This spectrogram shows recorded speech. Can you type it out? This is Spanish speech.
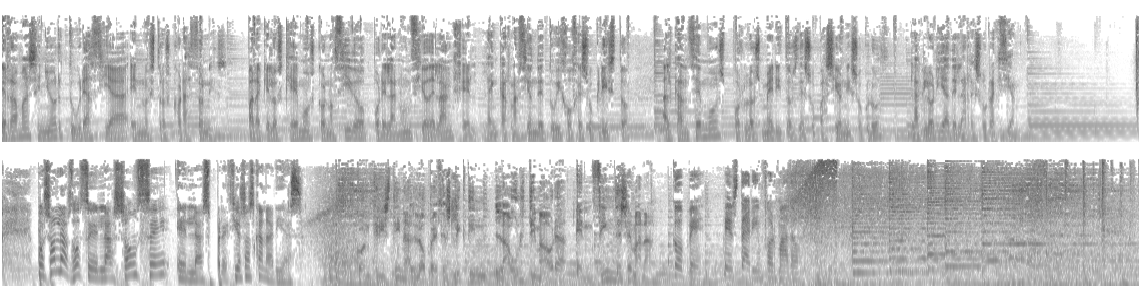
Derrama, Señor, tu gracia en nuestros corazones, para que los que hemos conocido por el anuncio del ángel la encarnación de tu Hijo Jesucristo, alcancemos por los méritos de su pasión y su cruz la gloria de la resurrección. Pues son las 12, las 11 en las preciosas Canarias. Con Cristina López Slichting, la última hora en fin de semana. Cope, estar informado.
